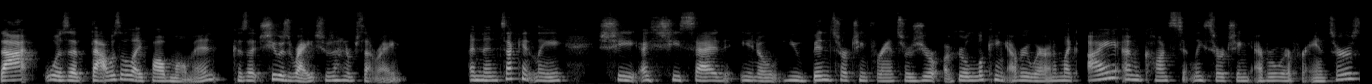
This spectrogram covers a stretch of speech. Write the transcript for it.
that was a that was a light bulb moment because she was right she was 100% right and then secondly she she said you know you've been searching for answers. You're you're looking everywhere. And i'm like i am constantly searching everywhere for answers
